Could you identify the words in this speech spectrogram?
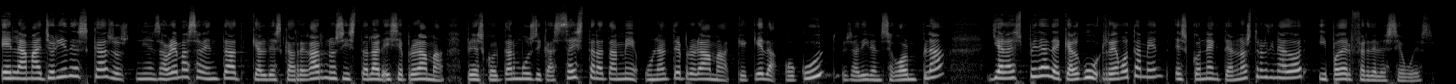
En la majoria dels casos ni ens haurem assabentat que al descarregar-nos i instal·lar aquest programa per escoltar música s'ha instal·lat també un altre programa que queda ocult, és a dir, en segon pla, i a l'espera de que algú remotament es connecte al nostre ordinador i poder fer de les seues.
